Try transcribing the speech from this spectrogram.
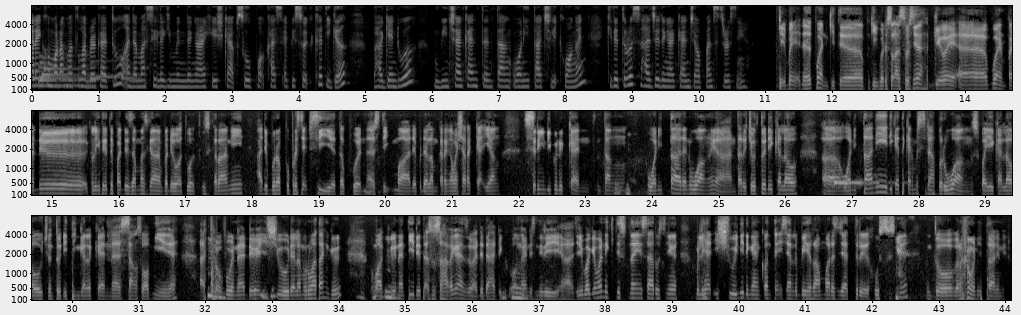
Assalamualaikum warahmatullahi wabarakatuh. Anda masih lagi mendengar H Capsule Podcast episod ketiga, bahagian dua, membincangkan tentang wanita celik kewangan. Kita terus sahaja dengarkan jawapan seterusnya. Okay, baik dah Puan, kita pergi kepada soalan seterusnya. Okay, baik. Uh, Puan, pada, kalau kita kata pada zaman sekarang, pada waktu-waktu sekarang ni, ada beberapa persepsi ataupun uh, stigma daripada dalam kalangan masyarakat yang sering digunakan tentang wanita dan wang ni. Ya. Antara contoh ni kalau uh, wanita ni dikatakan mestilah beruang supaya kalau contoh ditinggalkan uh, sang suami ya, ataupun ada isu dalam rumah tangga, maka nanti dia tak susah lah kan sebab dia dah ada kewangan dia sendiri. Uh, jadi bagaimana kita sebenarnya seharusnya melihat isu ini dengan konteks yang lebih ramah dan sejahtera khususnya untuk kalangan wanita ni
